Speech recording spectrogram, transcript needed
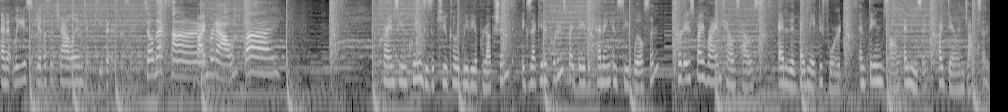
and at least give us a challenge and keep it interesting. Till next time. Bye for now. Bye. Crime Scene Queens is a Q Code Media production, executive produced by David Henning and Steve Wilson, produced by Ryan Countshouse, edited by Nate Defort, and theme song and music by Darren Johnson.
